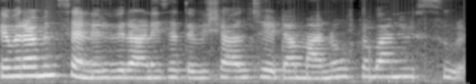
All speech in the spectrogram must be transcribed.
કેમેરામેન સેનિલ વિરાણી સાથે વિશાલ છેટા માનવ પ્રભા ન્યૂઝ સુરત.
